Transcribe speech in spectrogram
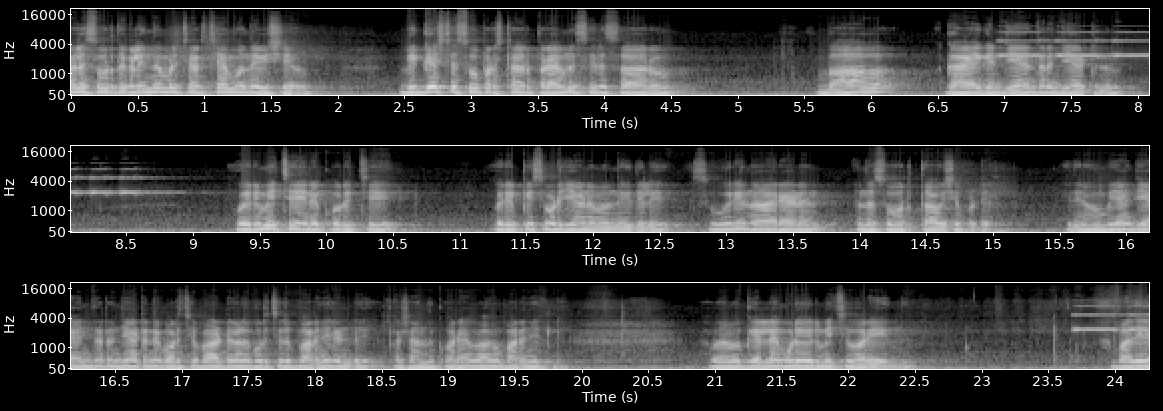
പല സുഹൃത്തുക്കൾ ഇന്ന് നമ്മൾ ചർച്ച ചെയ്യാൻ പോകുന്ന വിഷയം ബിഗ്ഗസ്റ്റ് സൂപ്പർ സ്റ്റാർ പ്രേംനസീർ സാറും ഭാവ ഗായകൻ ജയന്തരൻ ചേട്ടനും ഒരുമിച്ചതിനെക്കുറിച്ച് ഒരു എപ്പിസോഡ് ചെയ്യണമെന്ന് ഇതിൽ സൂര്യനാരായണൻ എന്ന സുഹൃത്ത് ആവശ്യപ്പെട്ടിരുന്നു. ഇതിനു മുമ്പ് ഞാൻ ജയന്തരൻ ചേട്ടന്റെ കുറച്ച് പാട്ടുകളെ കുറിച്ച് ഇത് പറഞ്ഞിട്ടുണ്ട്. പക്ഷെ അന്ന് കുറേ ഭാഗം പറഞ്ഞിട്ടില്ല. അപ്പോൾ നമുക്ക് എല്ലാം കൂടി ഒരുമിച്ച് പറയുന്നു. അപ്പോൾ അതിൽ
